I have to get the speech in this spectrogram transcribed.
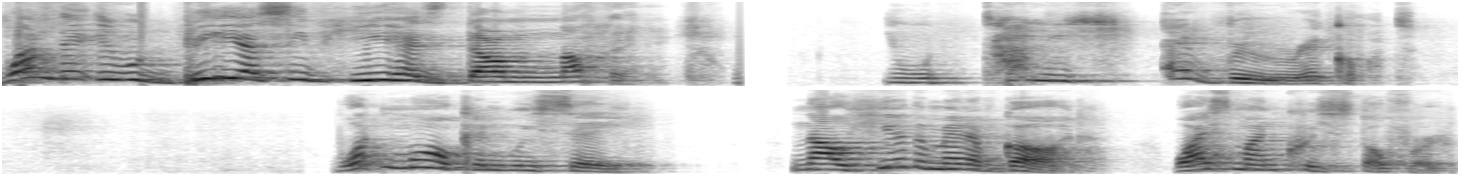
One day it will be as if he has done nothing you will tarnish every record. What more can we say? Now, hear the man of God, wise man Christopher.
